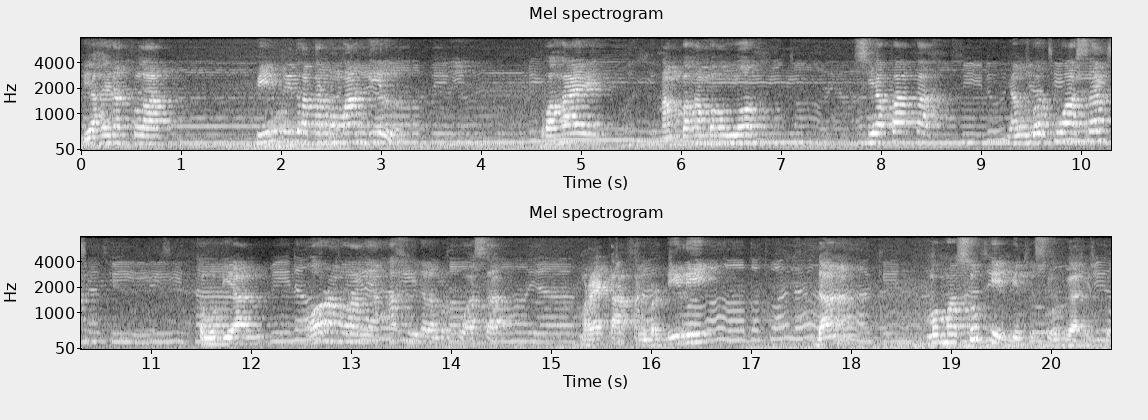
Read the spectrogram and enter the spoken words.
di akhirat kelak pintu itu akan memanggil wahai hamba-hamba Allah siapakah yang berpuasa kemudian orang-orang yang ahli dalam berpuasa mereka akan berdiri dan memasuki pintu surga itu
